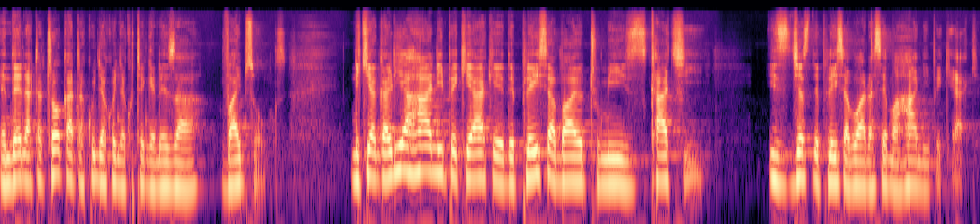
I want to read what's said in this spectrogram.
and then atatoka atakuja kwenye kutengeneza vibe songs nikiangalia hani peke yake the place ambayo to me is catchy is just the place ambayo anasema hani peke yake.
